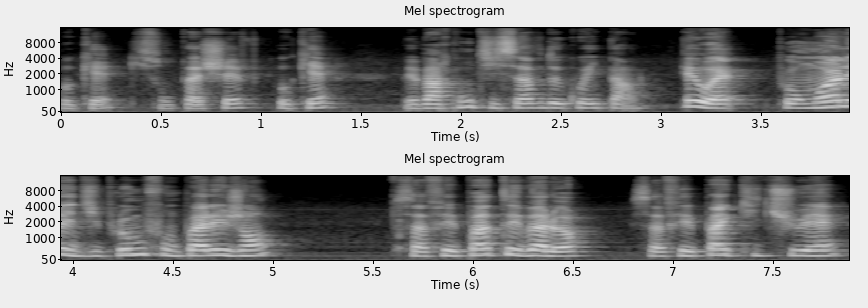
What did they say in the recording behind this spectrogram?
ok, qui sont pas chefs, ok, mais par contre ils savent de quoi ils parlent. Et ouais, pour moi les diplômes font pas les gens, ça fait pas tes valeurs, ça fait pas qui tu es,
